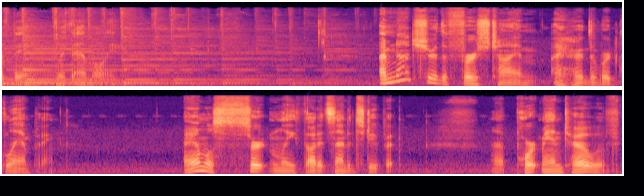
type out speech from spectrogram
Glamping with Emily. I'm not sure the first time I heard the word glamping. I almost certainly thought it sounded stupid. A portmanteau of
